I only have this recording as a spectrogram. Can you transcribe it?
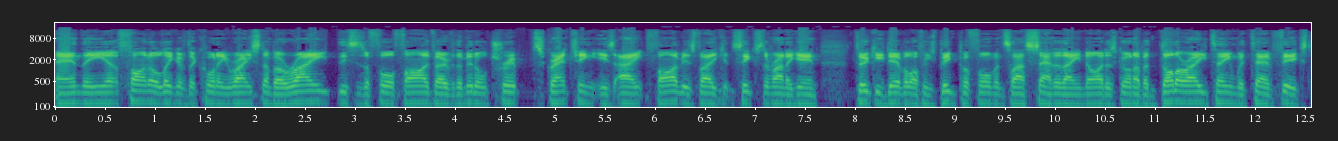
And the uh, final leg of the Corny race, number eight. This is a 4 5 over the middle trip. Scratching is eight. Five is vacant. Six to run again. Dookie Devil off his big performance last Saturday night has gone up a dollar eighteen with tab fixed.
